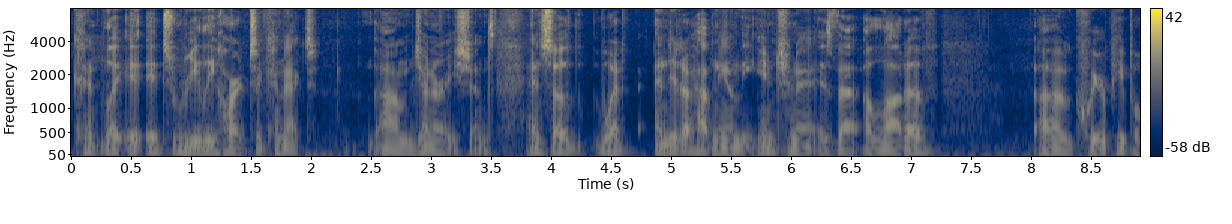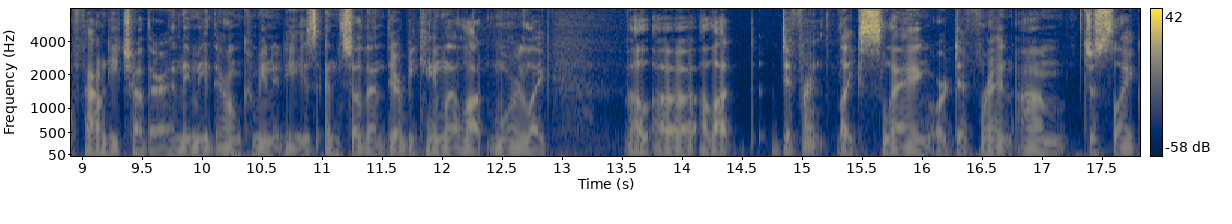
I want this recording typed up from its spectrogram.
con- like it, it's really hard to connect um, generations. And so what ended up happening on the internet is that a lot of uh, queer people found each other and they made their own communities, and so then there became a lot more like a, a, a lot different like slang or different um, just like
